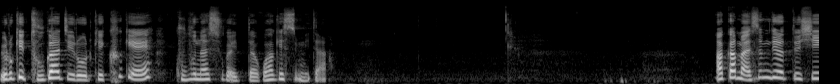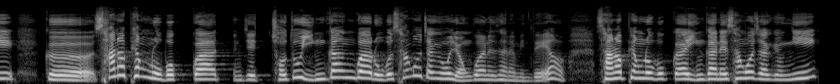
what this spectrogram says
이렇게 두 가지로 이렇게 크게 구분할 수가 있다고 하겠습니다. 아까 말씀드렸듯이 그 산업형 로봇과 이제 저도 인간과 로봇 상호작용을 연구하는 사람인데요. 산업형 로봇과 인간의 상호작용이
